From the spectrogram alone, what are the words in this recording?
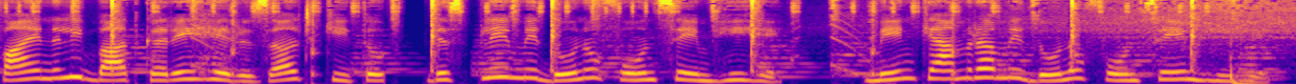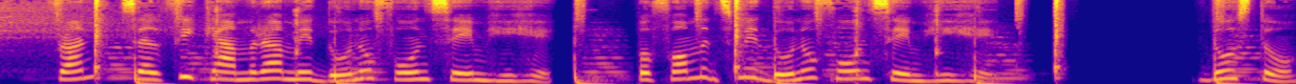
फाइनली बात करें है रिज़ल्ट की तो डिस्प्ले में दोनों फ़ोन सेम ही है। मेन कैमरा में दोनों फ़ोन सेम ही है। फ्रंट सेल्फी कैमरा में दोनों फ़ोन सेम ही है। परफॉर्मेंस में दोनों फ़ोन सेम ही है। दोस्तों,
